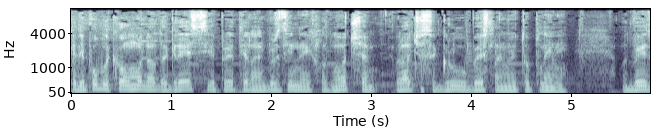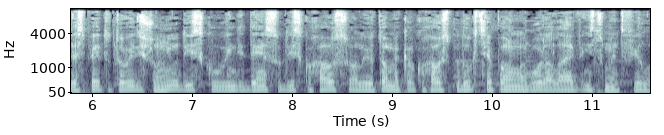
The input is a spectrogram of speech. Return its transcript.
Kad je publika umorna od agresije, pretjerane brzine i hladnoće, vraća se gru u i toplini. U 2025. to vidiš u new disku, indie dance disco houseu, ali i o tome kako house produkcija ponovno gura live instrument feel,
